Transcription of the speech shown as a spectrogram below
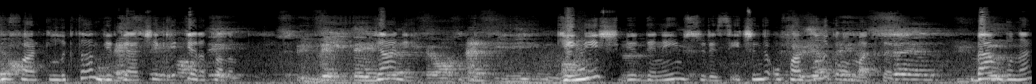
Bu farklılıktan bir gerçeklik yaratalım. Yani geniş bir deneyim süresi içinde o farklılık olmaktır. Ben buna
